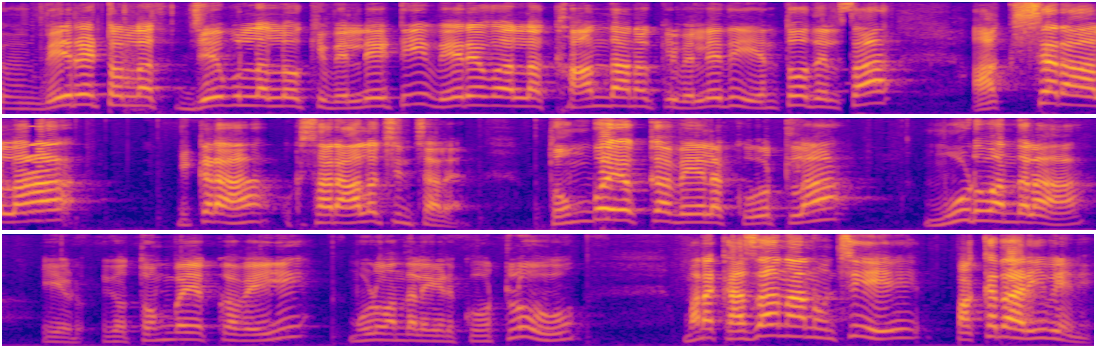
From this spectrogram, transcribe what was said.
వేరేటోళ్ళ జేబులలోకి వెళ్ళేటి వేరే వాళ్ళ ఖాందానోకి వెళ్ళేది ఎంతో తెలుసా? అక్షరాల ఇక్కడ ఒకసారి ఆలోచించాలి. తొంభై ఒక్క వేల కోట్ల మూడు వందల ఏడు. ఇక తొంభై ఒక్క వెయ్యి మూడు వందల ఏడు కోట్లు మన ఖజానా నుంచి పక్కదారి వేని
